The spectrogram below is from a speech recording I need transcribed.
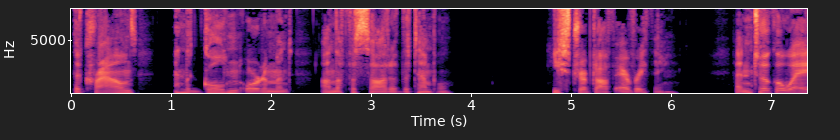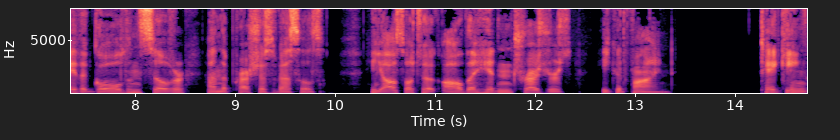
the crowns, and the golden ornament on the facade of the temple. He stripped off everything and took away the gold and silver and the precious vessels. He also took all the hidden treasures he could find. Taking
